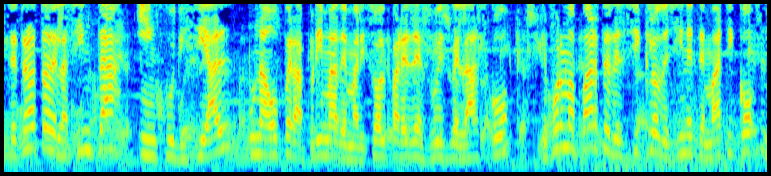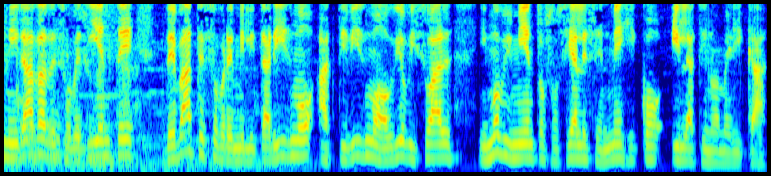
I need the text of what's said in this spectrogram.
Se trata de la cinta Injudicial, una ópera prima de Marisol Paredes Ruiz Velasco, que forma parte del ciclo de cine temático Mirada Desobediente, debate sobre militarismo, activismo audiovisual y movimientos sociales en México y Latinoamérica.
